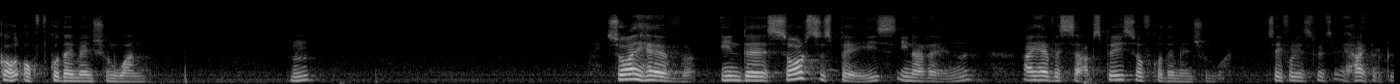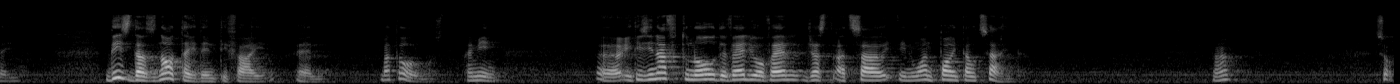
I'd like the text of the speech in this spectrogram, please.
of codimension 1. Hmm? So I have in the source space in Rn, I have a subspace of codimension 1, say for instance a hyperplane. This does not identify L but almost. I mean, uh, it is enough to know the value of L just outside in one point outside. Huh? So,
